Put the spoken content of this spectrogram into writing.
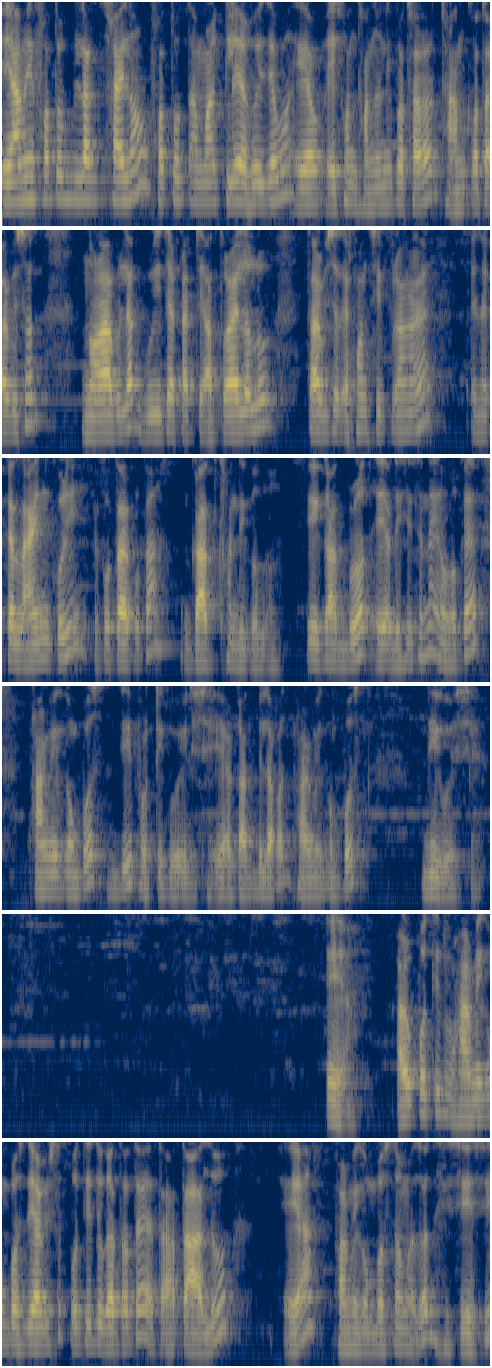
এই আমি ফটোবিলাক চাই লওঁ ফটোত আমাৰ ক্লিয়াৰ হৈ যাব। এয়া এইখন ধাননি পথাৰত ধান কটাৰ পিছত নৰাবিলাক গুৰিতে কাটি আঁতৰাই ল'লোঁ। তাৰপিছত এখন চিপৰাঙেৰে এনেকৈ লাইন কৰি একোটা একোটা গাঁত খান্দি গ'লোঁ। এই গাঁতবোৰত এয়া দেখিছেনে? এওঁলোকে ভাৰ্মি কম্প'ষ্ট দি ভৰ্তি কৰি দিছে। এয়া গাঁতবিলাকত ভাৰ্মি কম্প'ষ্ট দি গৈছে। এয়া আৰু প্ৰতিটো ভাৰ্মি কম্প'ষ্ট দিয়াৰ পিছত প্ৰতিটো গাঁততে এটা এটা আলু এয়া ভাৰ্মি কম্প'ষ্টৰ মাজত হেঁচি হেঁচি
